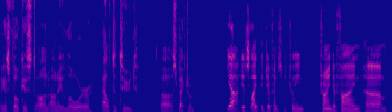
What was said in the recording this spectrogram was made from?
I guess, focused on, on a lower altitude uh, spectrum. Yeah, it's like the difference between trying to find, um,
